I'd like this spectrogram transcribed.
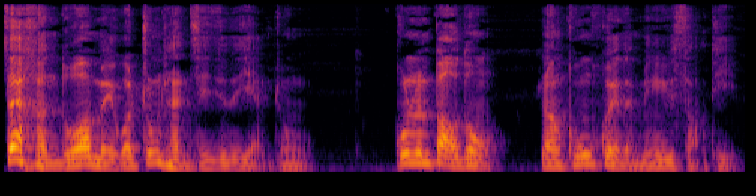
在很多美国中产阶级的眼中，工人暴动让工会的名誉扫地。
